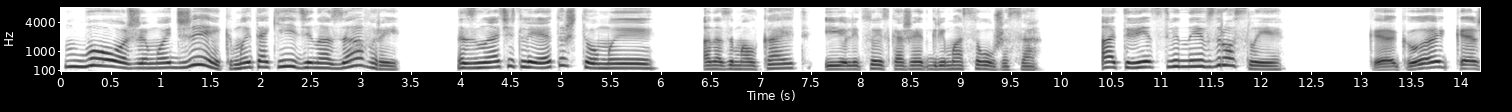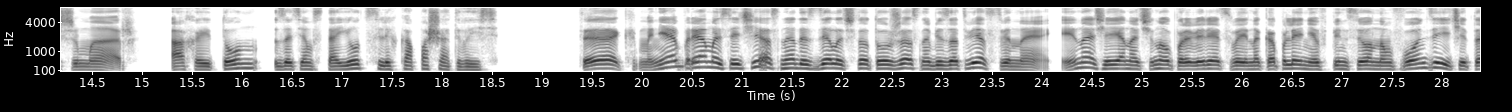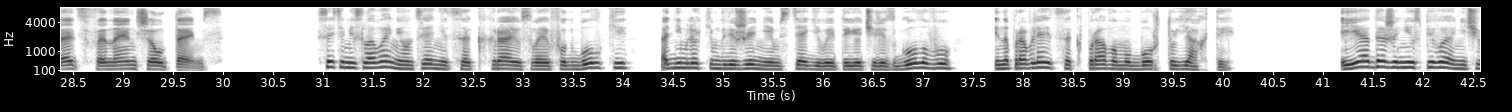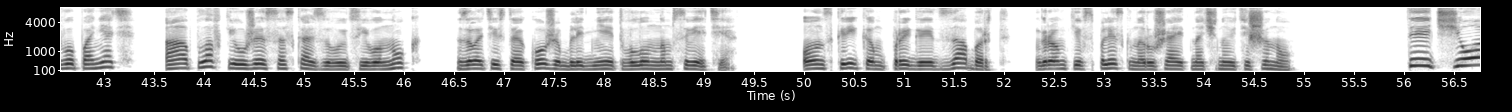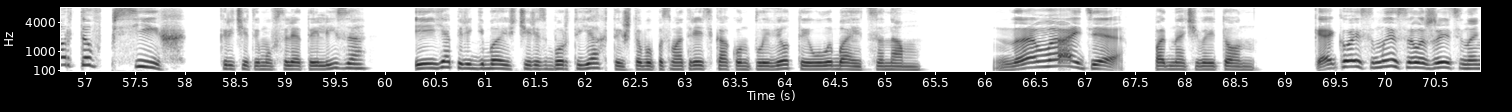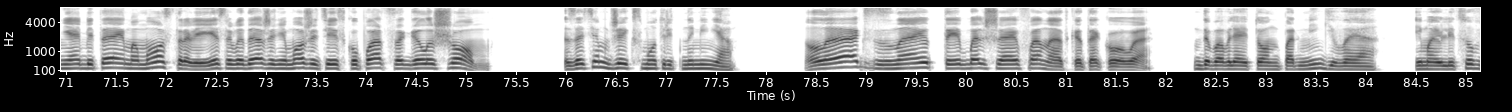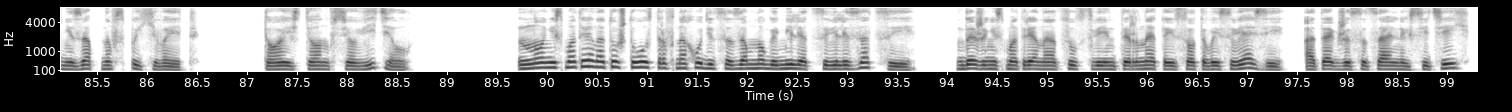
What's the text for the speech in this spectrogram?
«Боже мой, Джейк, мы такие динозавры! Значит ли это, что мы...» Она замолкает, ее лицо искажает гримаса ужаса. «Ответственные взрослые!» «Какой кошмар!» — ахает он, затем встает, слегка пошатываясь. «Так, мне прямо сейчас надо сделать что-то ужасно безответственное, иначе я начну проверять свои накопления в пенсионном фонде и читать Financial Times». С этими словами он тянется к краю своей футболки, одним легким движением стягивает ее через голову и направляется к правому борту яхты. Я даже не успеваю ничего понять, а плавки уже соскальзывают с его ног, золотистая кожа бледнеет в лунном свете. Он с криком прыгает за борт, громкий всплеск нарушает ночную тишину. «Ты чертов псих!» — кричит ему вслед Элиза, и я перегибаюсь через борт яхты, чтобы посмотреть, как он плывет и улыбается нам. «Давайте!» — подначивает он. «Какой смысл жить на необитаемом острове, если вы даже не можете искупаться голышом?» Затем Джейк смотрит на меня. «Лакс, знаю, ты большая фанатка такого», — добавляет он, подмигивая, и мое лицо внезапно вспыхивает. То есть он все видел? Но, несмотря на то, что остров находится за много миль от цивилизации, даже несмотря на отсутствие интернета и сотовой связи, а также социальных сетей,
